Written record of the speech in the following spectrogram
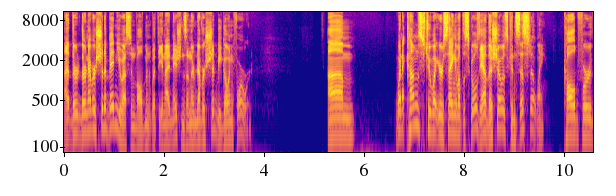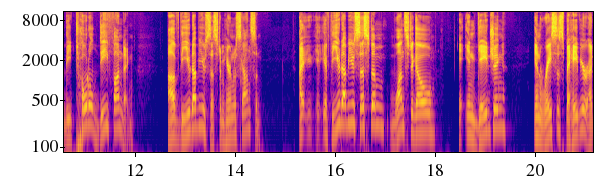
Uh, there, there never should have been U.S. involvement with the United Nations, and there never should be going forward. Um, when it comes to what you're saying about the schools, yeah, this show has consistently called for the total defunding of the UW system here in Wisconsin. I, if the UW system wants to go engaging in racist behavior, uh,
